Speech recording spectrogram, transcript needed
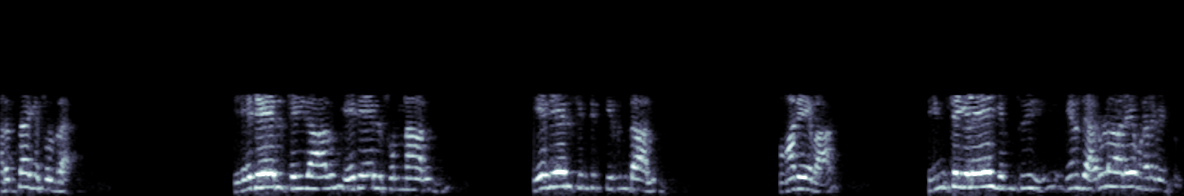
அதுதான் இங்க சொல்ற. ஏதேறு செய்தாலும் ஏதேறு சொன்னாலும் ஏதேறு சிந்தித்திருந்தாலும் மாதேவா நின் செயலே என்று எனது அருளாலே உணர வேண்டும்.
